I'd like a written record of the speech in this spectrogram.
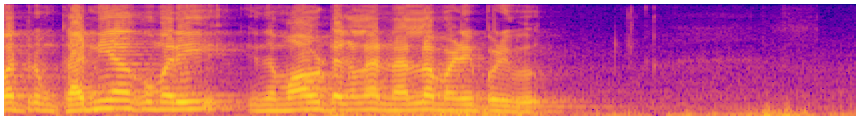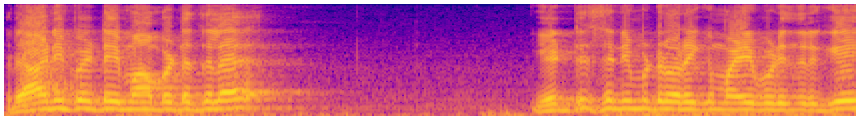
மற்றும் கன்னியாகுமரி இந்த மாவட்டங்கள்லாம் நல்ல மழைப்பொழிவு. ராணிப்பேட்டை மாவட்டத்தில் எட்டு சென்டிமீட்டர் வரைக்கும் மழை பொழிந்திருக்கு.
